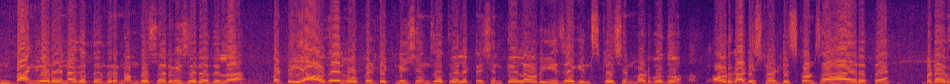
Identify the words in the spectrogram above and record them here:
ದೆನ್ ಬ್ಯಾಂಗ್ಳೂರ್ ಏನಾಗುತ್ತೆ ಅಂದ್ರೆ ನಮ್ದು ಸರ್ವಿಸ್ ಇರೋದಿಲ್ಲ. ಬಟ್ ಯಾವುದೇ ಲೋಕಲ್ ಟೆಕ್ನಿಷಿಯನ್ಸ್ ಅಥವಾ ಎಲೆಕ್ಟ್ರಿಷಿಯನ್ ಕೈಯಲ್ಲಿ ಅವ್ರು ಈಸಿಯಾಗಿ ಇನ್ಸ್ಟಾಲೇಷನ್ ಮಾಡ್ಬೋದು. ಅವ್ರಿಗೆ ಅಡಿಷನಲ್ ಡಿಸ್ಕೌಂಟ್ ಸಹ ಇರುತ್ತೆ. ಬಟ್ ಅವ್ರ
